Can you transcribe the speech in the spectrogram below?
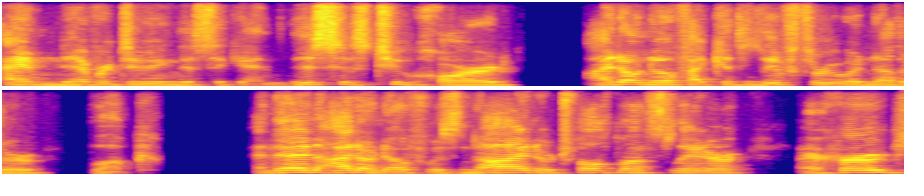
I am never doing this again. This is too hard. I don't know if I could live through another book. And then I don't know if it was nine or 12 months later, I heard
